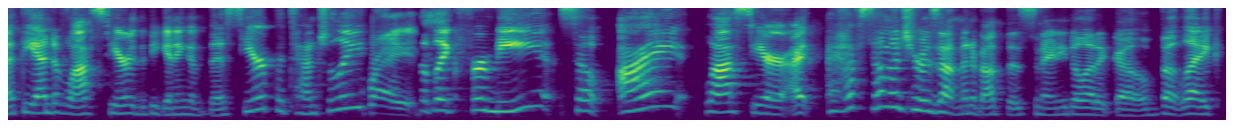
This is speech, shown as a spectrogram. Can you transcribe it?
at the end of last year the beginning of this year potentially. Right. But like for me so i last year I, I have so much resentment about this and i need to let it go. But like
